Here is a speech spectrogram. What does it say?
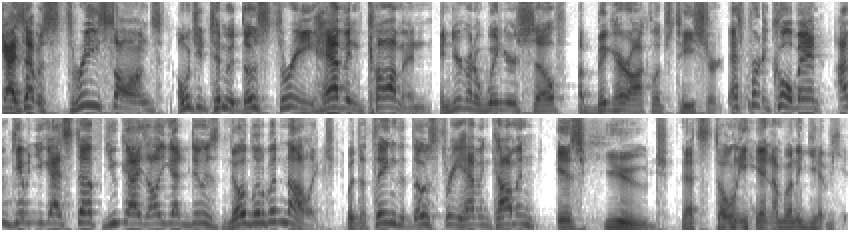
Guys, that was three songs. I want you to tell me what those three have in common, and you're going to win yourself a Big Hair Ocalypse t shirt. That's pretty cool, man. I'm giving you guys stuff. You guys, all you got to do is know a little bit of knowledge. But the thing that those three have in common is huge. That's the only hint I'm going to give you.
